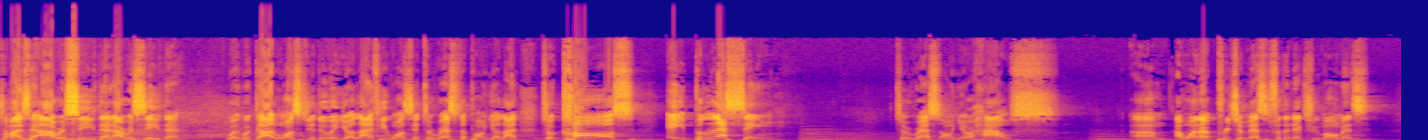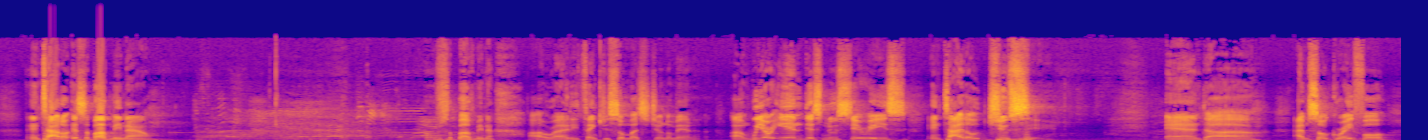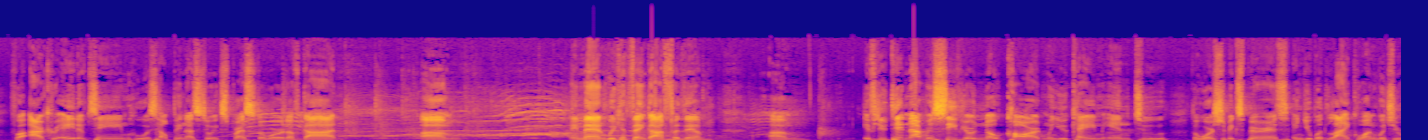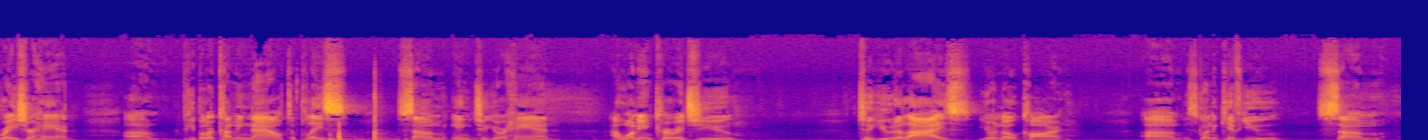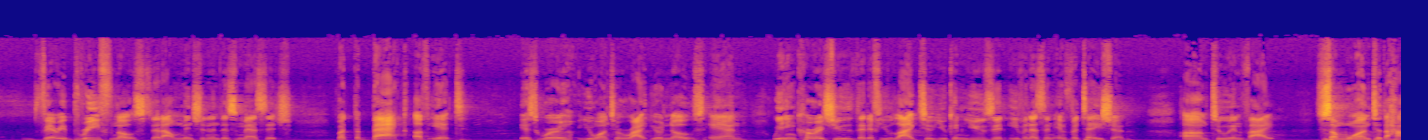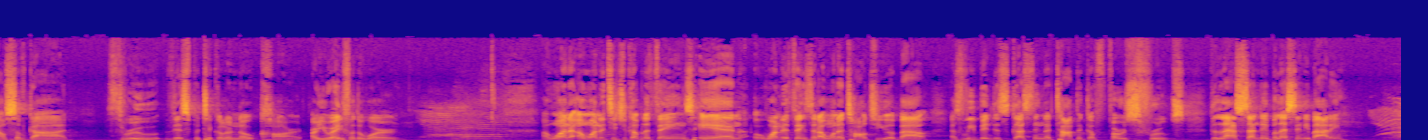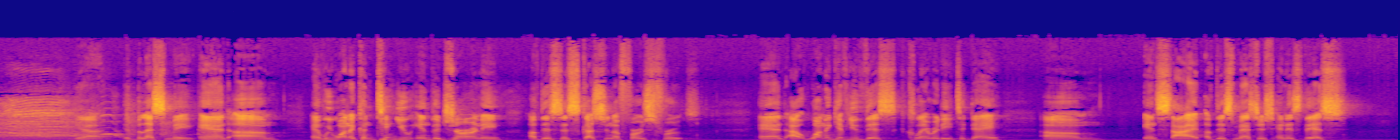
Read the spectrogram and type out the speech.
Somebody say, I receive that. I receive that. What God wants to do in your life, He wants it to rest upon your life, to cause a blessing to rest on your house. Um, I want to preach a message for the next few moments entitled, It's Above Me Now. Oh, it's above me now. All righty. Thank you so much, gentlemen. Um, we are in this new series entitled Juicy. And uh, I'm so grateful for our creative team who is helping us to express the Word of God. Um, amen. We can thank God for them. Um, if you did not receive your note card when you came into the worship experience and you would like one, would you raise your hand? Um, people are coming now to place some into your hand. I want to encourage you to utilize your note card. Um, it's going to give you some very brief notes that I'll mention in this message, but the back of it is where you want to write your notes. And we encourage you that if you like to, you can use it even as an invitation um, to invite someone to the house of God through this particular note card. Are you ready for the word? I want to I want to teach you a couple of things, and one of the things that I want to talk to you about as we've been discussing the topic of first fruits. The last Sunday bless anybody? Yeah, it blessed me, and um, and we want to continue in the journey of this discussion of first fruits. And I want to give you this clarity today um, inside of this message, and it's this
